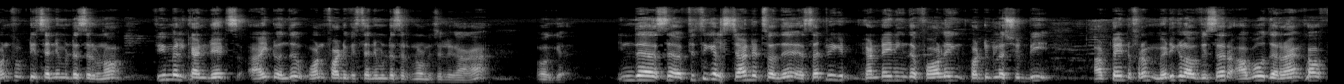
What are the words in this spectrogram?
one fifty centimetres இருக்கணும் ஃபீமேல் கேண்டிடேட்ஸ் ஹைட் வந்து ஒன் ஃபார்ட்டி ஃபைவ் சென்டிமீட்டர்ஸ் இருக்கணும் அப்படின்னு சொல்லியிருக்காங்க. ஓகே இந்த ஃபிசிக்கல் ஸ்டாண்டர்ட்ஸ் வந்து certificate containing the following particular should be obtained from medical officer above the rank of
